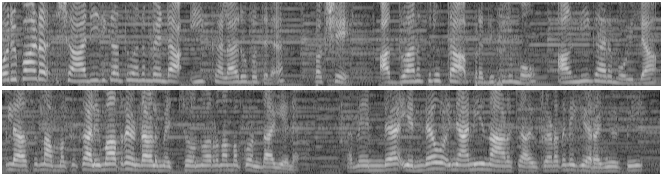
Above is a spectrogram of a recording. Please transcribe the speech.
ഒരുപാട് ശാരീരിക അധ്വാനം വേണ്ട ഈ കലാരൂപത്തിന് പക്ഷേ അധ്വാനത്തിനൊത്ത പ്രതിഫലമോ അംഗീകാരമോ ഇല്ല. ലാസ്റ്റ് നമുക്ക് കളി മാത്രമേ ഉണ്ടാവുള്ളൂ. മെച്ചമെന്ന് പറഞ്ഞാൽ നമുക്ക് ഉണ്ടാകില്ല. കാരണം എന്റെ എന്റെ ഞാൻ ഈ നാടക ചവിട്ടുകടത്തിലേക്ക് ഇറങ്ങിയിട്ട്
